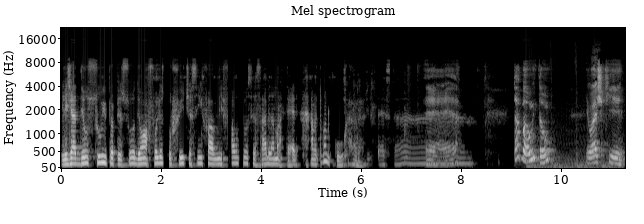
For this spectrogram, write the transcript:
Ele já deu sub pra pessoa, deu uma folha sulfite assim e fala, me fala o que você sabe da matéria. Ah, vai tomar no cu, cara. É. Tá bom, então. Eu acho que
